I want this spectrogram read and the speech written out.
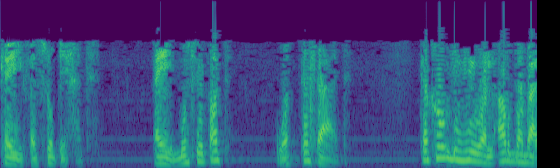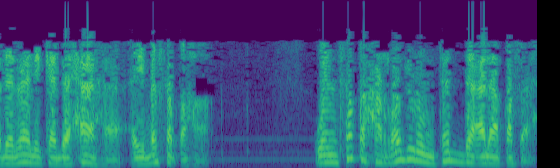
كيف سطحت. أي بسطت واتسعت. كقوله والأرض بعد ذلك دحاها أي بسطها. وانسطح الرجل امتد على قفاه.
